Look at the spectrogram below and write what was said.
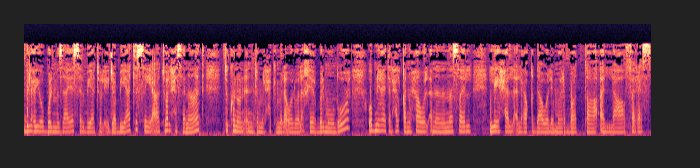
بالعيوب والمزايا السلبيات والإيجابيات السيئات والحسنات. تكونون أنتم الحكم الأول والأخير بالموضوع. وبنهاية الحلقة نحاول أننا نصل لحل العقدة ولمربط الفرس.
